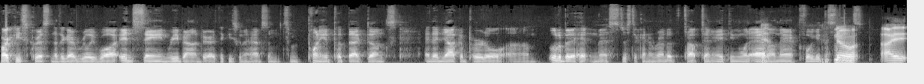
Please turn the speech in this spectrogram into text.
Marquese Chriss, another guy really raw, insane rebounder. I think he's going to have some some plenty of putback dunks. And then Jakob Poeltl, um, a little bit of hit and miss, just to kind of round out the top ten. Anything you want to add Yeah. on there before we get to No, I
